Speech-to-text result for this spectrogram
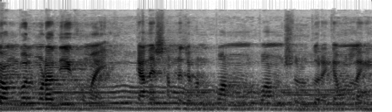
কম্বল মোড়া দিয়ে ঘুমাই কানের সামনে যখন পন পন শুরু করে, কেমন লাগে?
